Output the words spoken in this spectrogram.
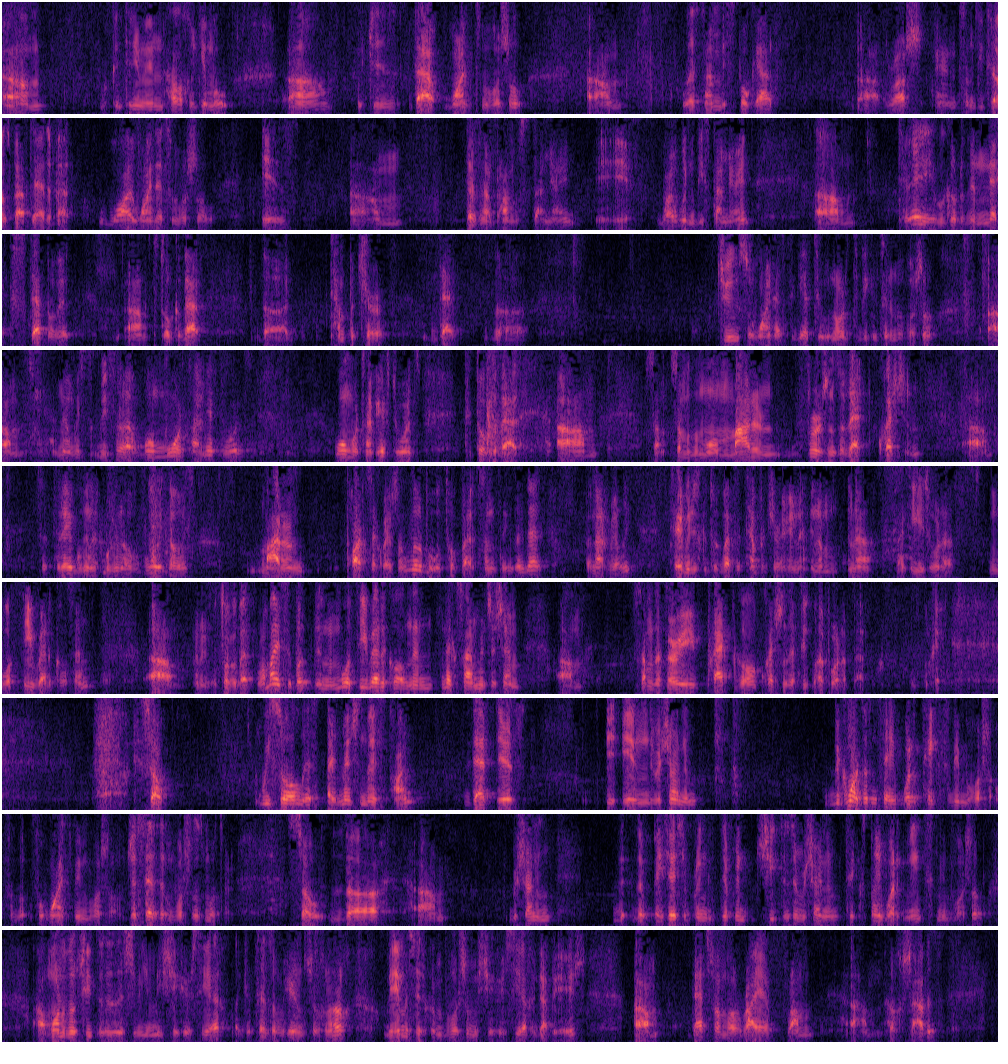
Um, we're continuing in Halacha Gimel, uh, which is that that's mevushal. Um, last time we spoke out uh, the rush and some details about that, about why wine that's mevushal is um, doesn't have a problem with stam. If why wouldn't be stamyan. Um, today we'll go to the next step of it um, to talk about the temperature that the juice or wine has to get to in order to be considered a. Um, and then we, we still one more time afterwards, one more time afterwards, to talk about um, some some of the more modern versions of that question. Um, so today we're going we're to avoid those modern parts of that question a little bit. We'll talk about some things like that, but not really. Today we're just going to talk about the temperature in in a, in a like to use it a more theoretical sense. Um, I mean, we'll talk about Ramaisa, but in a more theoretical, and then next time, Rich Hashem, um, some of the very practical questions that people have brought up. Okay. So we saw this. I mentioned this time that there's in the Rishonim. The Gemara doesn't say what it takes to be mevushal for, for wine to be mevushal. It just says that mevushal is mutter. So the um, Rishonim, the, the brings different shitas in Rishonim to explain what it means to be mevushal. Um, one of those sheets is it should be Siach, like it says over here in the Shulchan Aruch, um, that's from a raya from um, Shabbos.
